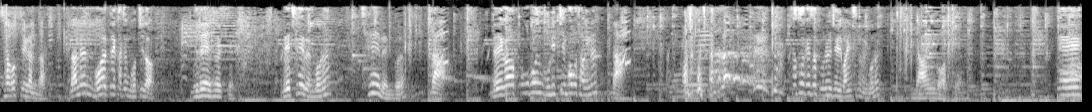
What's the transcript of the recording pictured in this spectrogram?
작업실 간다. 나는 뭐 할 때 가장 멋지다 무대에 설 때. 내 최애 멤버는? 최애 멤버요? 나 내가 뽑은 우리 팀 화보 장인은? 나. 아, 잘한다. 사석에서 돈을 제일 많이 쓰는 멤버는? 나인 것 같아요. 예.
